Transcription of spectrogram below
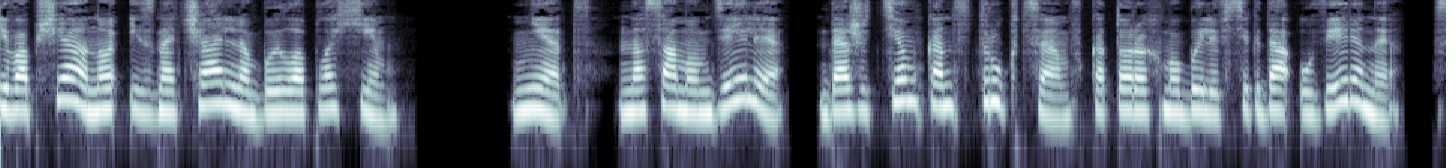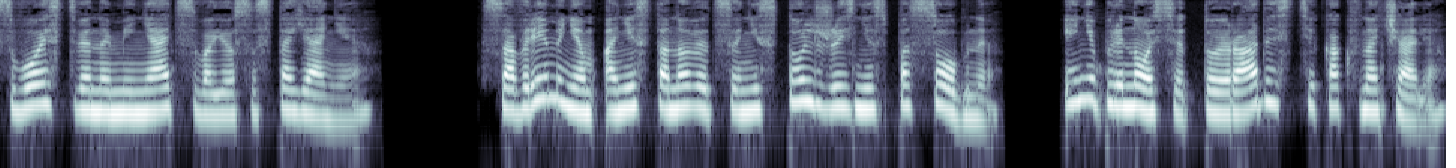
и вообще оно изначально было плохим. Нет, на самом деле, даже тем конструкциям, в которых мы были всегда уверены, свойственно менять свое состояние. Со временем они становятся не столь жизнеспособны и не приносят той радости, как в начале.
